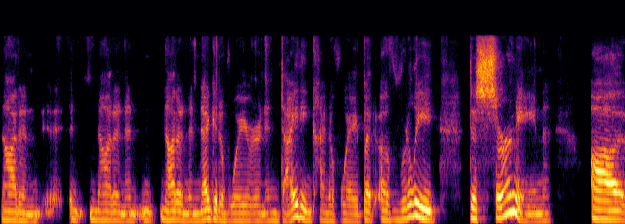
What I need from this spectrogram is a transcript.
not in not in a not in a negative way or an indicting kind of way, but of really discerning uh,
